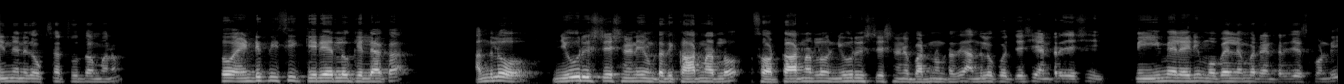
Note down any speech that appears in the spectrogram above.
ఏంది అనేది ఒకసారి చూద్దాం మనం. సో ఎన్టీపీసీ కెరియర్లోకి వెళ్ళాక అందులో న్యూ రిజిస్ట్రేషన్ అనేది ఉంటుంది కార్నర్లో. సో కార్నర్లో న్యూ రిజిస్ట్రేషన్ అనే బటన్ ఉంటుంది. అందులోకి వచ్చేసి ఎంటర్ చేసి మీ email ID mobile number enter చేసుకోండి.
